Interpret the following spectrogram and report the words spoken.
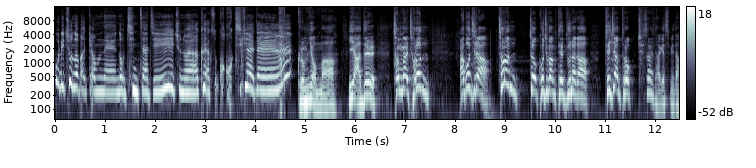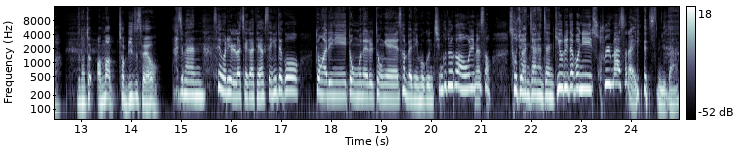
우리 준호밖에 없네. 너 진짜지 준호야 그 약속 꼭 지켜야 돼. 그럼요, 엄마. 이 아들 정말 저런 아버지라 저런 저 고주망태 누나가 되지 않도록 최선을 다하겠습니다. 누나 저 엄마 저 믿으세요. 하지만 세월이 흘러 제가 대학생이 되고 동아리니 동문회를 통해 선배님 혹은 친구들과 어울리면서 소주 한 잔 한잔 기울이다 보니 술 맛을 알게 됐습니다.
